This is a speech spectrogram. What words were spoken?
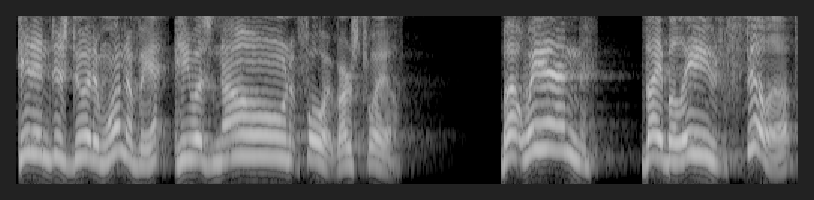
He didn't just do it in one event, he was known for it. Verse 12. But when they believed Philip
